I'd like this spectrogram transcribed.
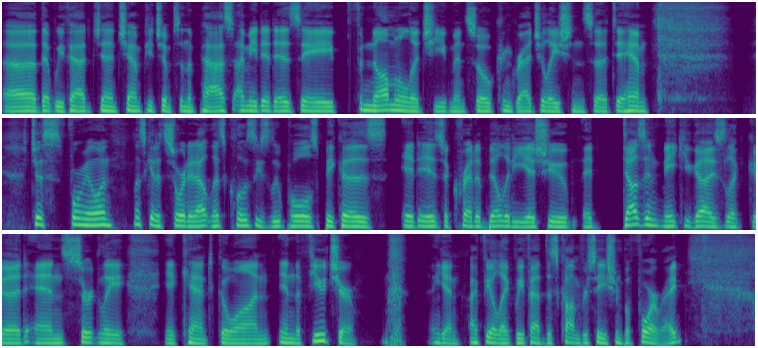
Uh, that we've had championships in the past. I mean, it is a phenomenal achievement. So, congratulations uh, to him just Formula One, let's get it sorted out. Let's close these loopholes because it is a credibility issue. It doesn't make you guys look good, and certainly it can't go on in the future. Again, I feel like we've had this conversation before, right?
